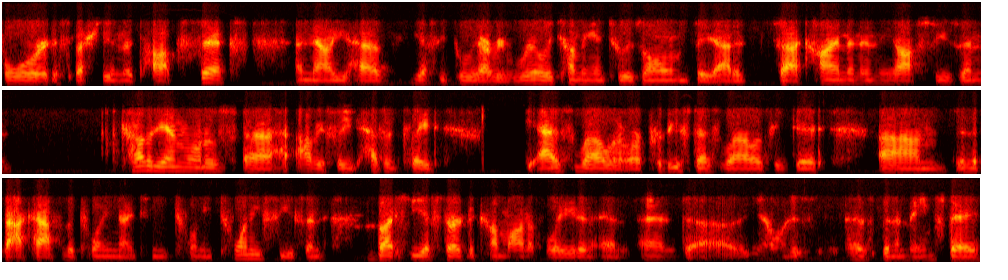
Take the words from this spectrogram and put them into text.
forward, especially in the top six. And now you have Jesse Puljujarvi really coming into his own. They added Zach Hyman in the off season. Kailer Yamamoto uh, obviously hasn't played as well or produced as well as he did um, in the back half of the 2019-2020 season, but he has started to come on of late and and, and uh, you know is, has been a mainstay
